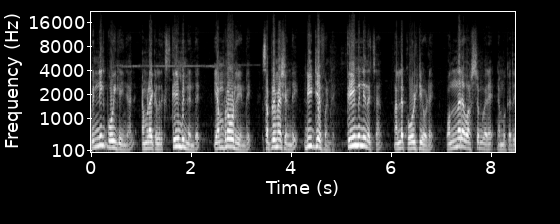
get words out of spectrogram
പ്രിന്റിങ് പോയി കഴിഞ്ഞാൽ നമ്മളേക്കുള്ളത് സ്ക്രീൻ പ്രിന്റ് ഉണ്ട് എംബ്രോയിഡറി ഉണ്ട് സപ്ലിമേഷൻ ഉണ്ട് ഡി ടി എഫ് ഉണ്ട്. ക്രീമിന്റെ എന്ന് വെച്ചാൽ നല്ല ക്വാളിറ്റിയോടെ ഒന്നര വർഷം വരെ നമുക്കത്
